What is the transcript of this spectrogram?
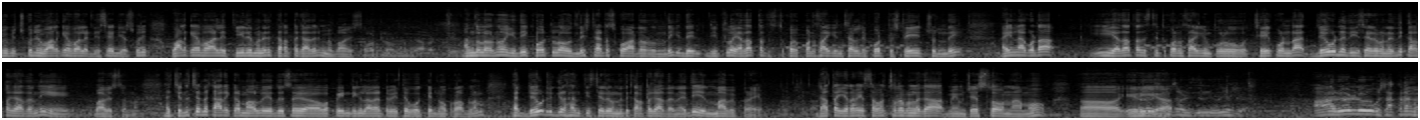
చూపించుకొని వాళ్ళకే వాళ్ళే డిసైడ్ చేసుకొని వాళ్ళకే వాళ్ళే తీయడం అనేది కరెక్ట్ కాదని మేము భావిస్తాం. అందులోనూ ఇది కోర్టులో ఉంది స్టేటస్ కో ఆర్డర్ ఉంది దీంట్లో స్థితి కొనసాగించాలని కోర్టు స్టే ఇచ్చింది. అయినా కూడా ఈ యథాతథ స్థితి కొనసాగింపు చేయకుండా దేవుడిని తీసేయడం అనేది కరెక్ట్ కాదని భావిస్తున్నాం. అది చిన్న చిన్న కార్యక్రమాలు ఏదో పెయింటింగ్లు అలాంటివి అయితే ఓకే నో ప్రాబ్లం. కానీ దేవుడి విగ్రహాన్ని తీసేయడం అనేది కరెక్ట్ కాదనేది మా అభిప్రాయం. గత ఇరవై సంవత్సరములుగా మేము చేస్తూ ఉన్నాము. ఆరేళ్ళు సక్రంగా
